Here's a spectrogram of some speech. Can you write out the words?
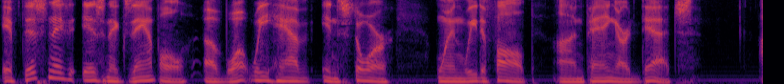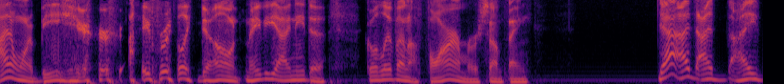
if this is an example of what we have in store when we default on paying our debts, I don't want to be here. I really don't. Maybe I need to go live on a farm or something. Yeah, I, I, I I don't know.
